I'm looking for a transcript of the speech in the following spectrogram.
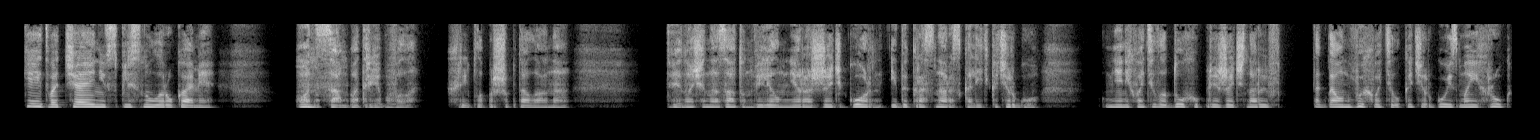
Кейт в отчаянии всплеснула руками. «Он сам потребовал», — хрипло прошептала она. «Две ночи назад он велел мне разжечь горн и до красна раскалить кочергу. У меня не хватило духу прижечь нарыв Тогда он выхватил кочергу из моих рук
